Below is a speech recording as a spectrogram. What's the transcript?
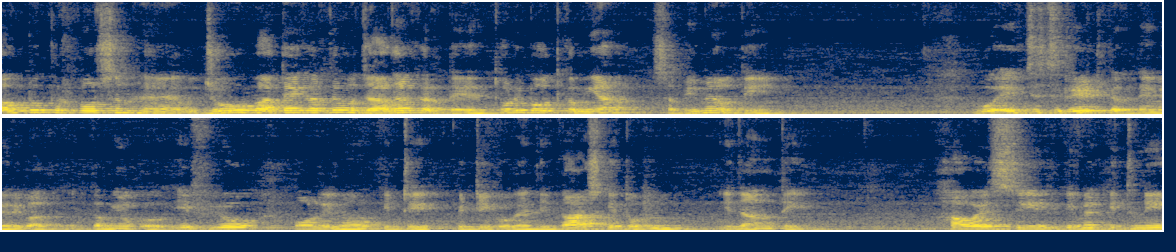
आउट ऑफ़ प्रोपोर्शन है। जो बातें करते हैं, वो ज़्यादा करते हैं। थोड़ी बहुत कमियाँ सभी में होती हैं। वो एग्जिस्ट्रेट करते हैं मेरी बात, कमियों को। If you only know Kitty Kitty को कहती काश कि तुम ये जानती। हाउ आई सी कि मैं कितनी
